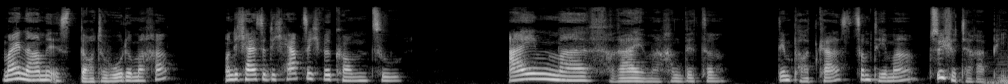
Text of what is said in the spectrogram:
mein Name ist Dorte Hodemacher und ich heiße dich herzlich willkommen zu Einmal frei machen bitte, dem Podcast zum Thema Psychotherapie.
